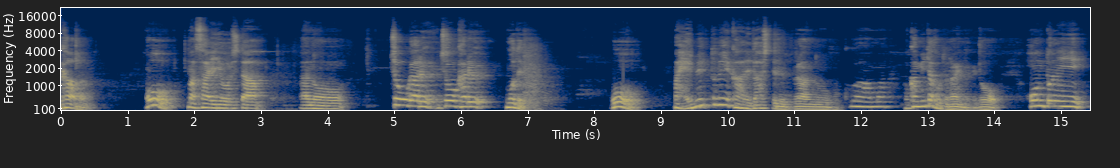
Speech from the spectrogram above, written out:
カーボンを、まあ、採用した、あの、超軽、超軽モデルを、まあ、ヘルメットメーカーで出してるブランドを僕はあんま他見たことないんだけど、本当に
